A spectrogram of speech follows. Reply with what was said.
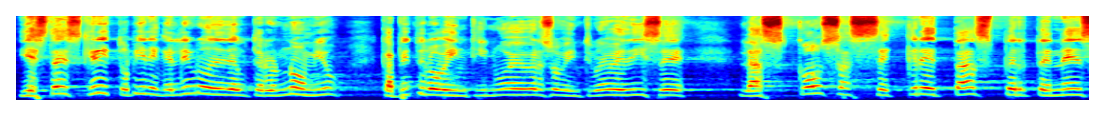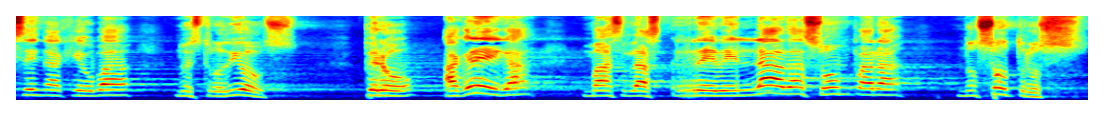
Y está escrito, miren, el libro de Deuteronomio, capítulo 29, verso 29 dice, las cosas secretas pertenecen a Jehová nuestro Dios. Pero agrega, mas las reveladas son para nosotros,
